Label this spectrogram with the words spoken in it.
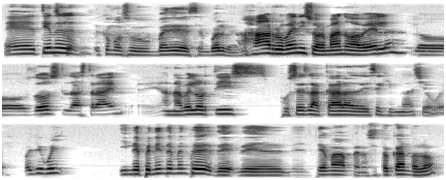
Eh, Es, tiene, es como su medio desenvuelve, ¿no? ajá, Rubén y su hermano Abel, los dos las traen. Eh, Anabel Ortiz, pues es la cara de ese gimnasio, güey. Oye, güey, independientemente de- de- del tema, pero sí tocándolo,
